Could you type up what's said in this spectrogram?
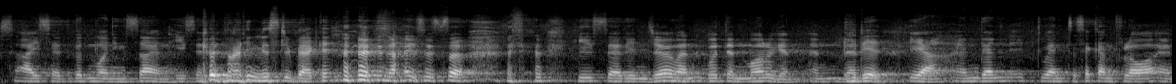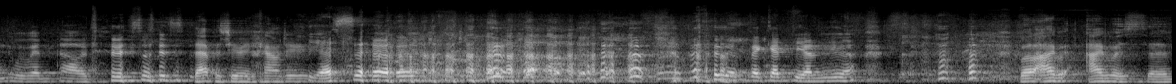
So I said, "Good morning, sir," and he said, Good morning, Mr. Beckett. no, I said, "Sir." he said in German, "Guten Morgen," and He did. Yeah, and then it went to second floor, and we went out. so That was your encounter? yes, Beckett here, yeah. Well, I, I was, uh,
